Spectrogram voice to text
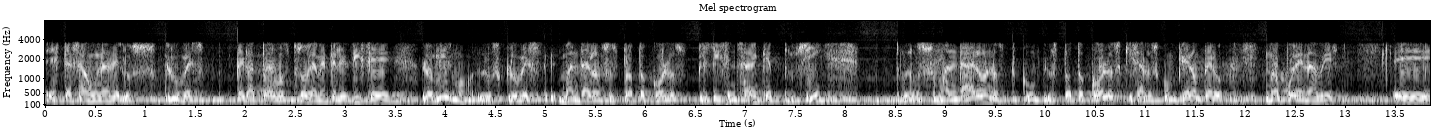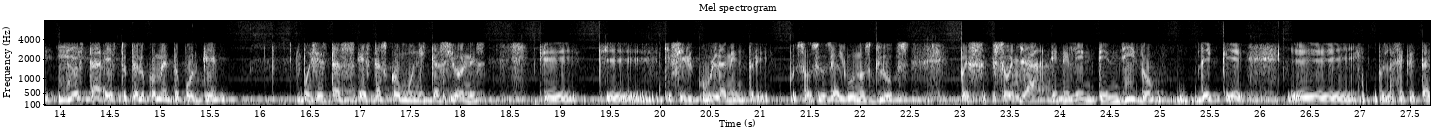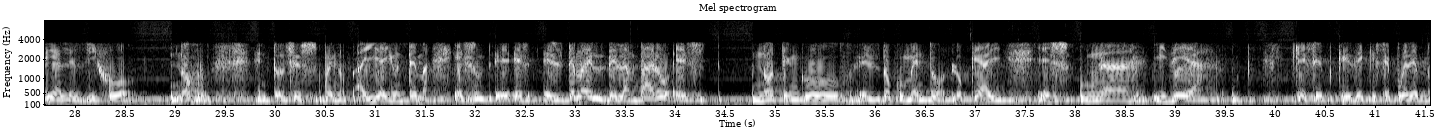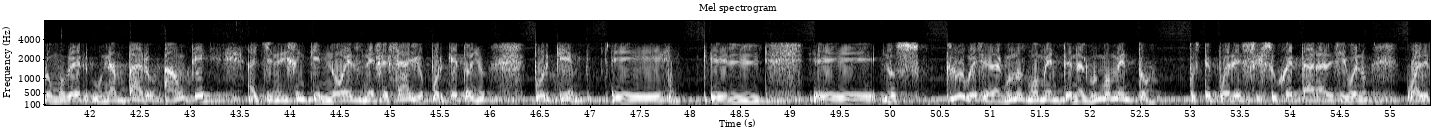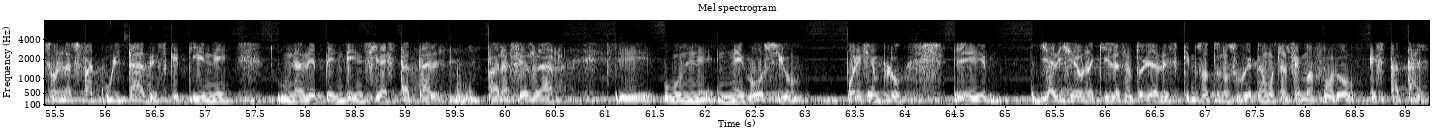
esta es a una de los clubes, pero a todos pues, obviamente les dice lo mismo. Los clubes mandaron sus protocolos, les dicen, ¿saben qué? Pues sí, los mandaron los, los protocolos, quizá los cumplieron, pero no pueden abrir. Eh, y esta, esto te lo comento porque pues estas estas comunicaciones que, que, circulan entre socios de algunos clubes pues son ya en el entendido de que eh, pues la secretaría les dijo no. Entonces bueno ahí hay un tema. Es, el tema del amparo es no tengo el documento, lo que hay es una idea que se, que, de que se puede promover un amparo, aunque hay quienes dicen que no es necesario. ¿Por qué, Toño? Porque eh, el, eh, los clubes en algunos momentos, en algún momento, pues te puedes sujetar a decir, bueno, cuáles son las facultades que tiene una dependencia estatal para cerrar eh, un negocio por ejemplo, eh, ya dijeron aquí las autoridades que nosotros nos sujetamos al semáforo estatal,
